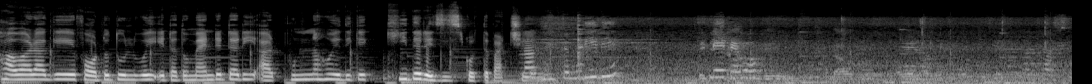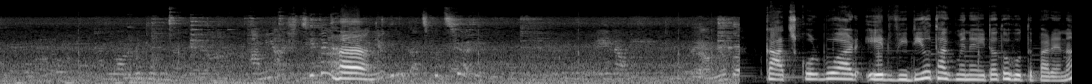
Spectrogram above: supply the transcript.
খাওয়ার আগে ফটো তুলবই এটা তো ম্যান্ডেটারি আর পুন্নাহ এদিকে খিদে রেজিস্ট করতে পারছি না। দিদি প্লেটে হোক আমি আসছি হ্যাঁ। কাজ করছি করব আর এর ভিডিও থাকবে না এটা তো হতে পারে না।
